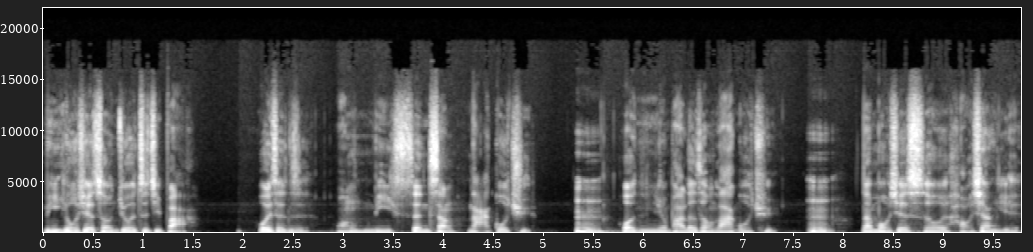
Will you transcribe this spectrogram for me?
你有些时候你就会自己把卫生纸。往你身上拿过去，嗯，或者你就把垃圾桶拉过去，嗯，那某些时候好像也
